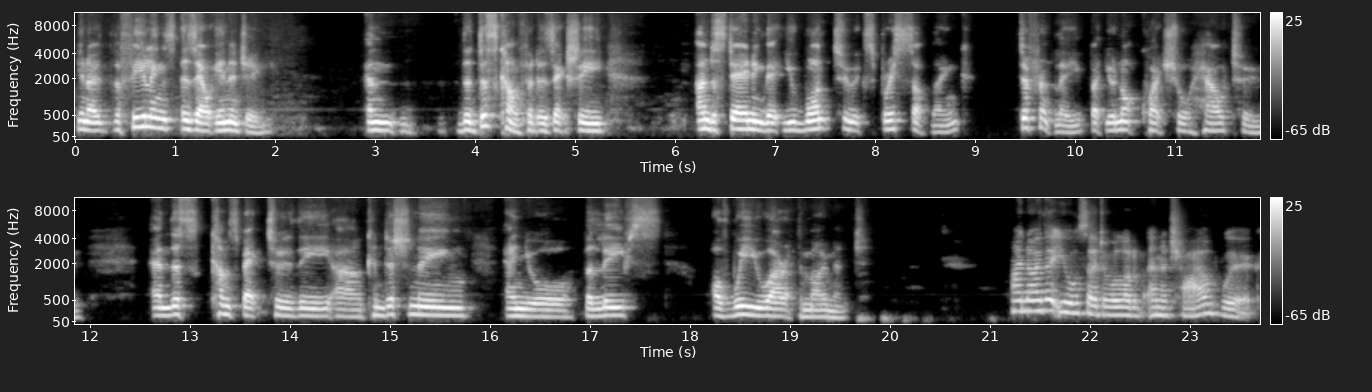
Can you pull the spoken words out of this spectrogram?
you know, the feelings is our energy. And the discomfort is actually understanding that you want to express something differently, but you're not quite sure how to and this comes back to the uh, conditioning and your beliefs of where you are at the moment. I know that you also do a lot of inner child work.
